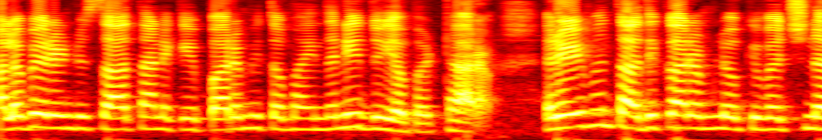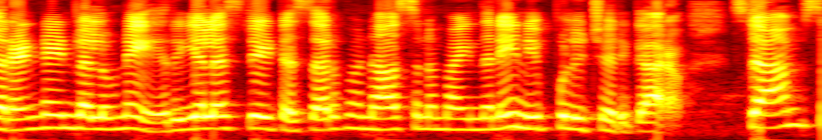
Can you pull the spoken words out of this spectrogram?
నలభై రెండు శాతానికి పరిమితమైందని దుయ్యబట్టారు. రేవంత్ అధికారంలోకి వచ్చిన రెండేండ్లలోనే రియల్ ఎస్టేట్ సర్వనాశనమైందని నిప్పులు చెరిగారు. స్టాంప్స్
